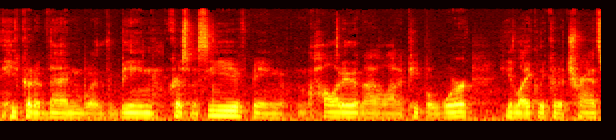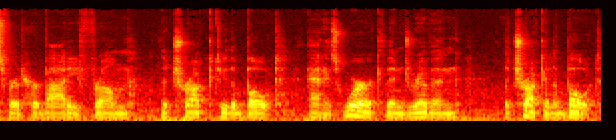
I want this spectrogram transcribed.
He could have then, with being Christmas Eve, being a holiday that not a lot of people work, he likely could have transferred her body from the truck to the boat at his work, then driven the truck and the boat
